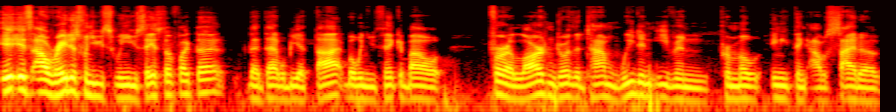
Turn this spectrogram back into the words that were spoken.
it, it's outrageous when you when you say stuff like that. That that would be a thought, but when you think about, for a large majority of the time, we didn't even promote anything outside of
